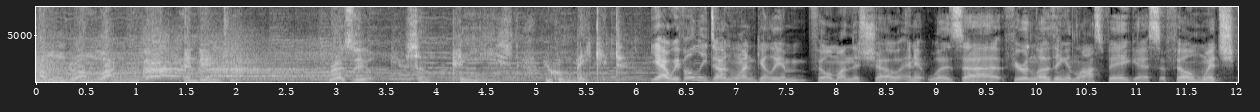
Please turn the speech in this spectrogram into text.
humdrum life and into Brazil. You're So pleased you can make it. Yeah, we've only done one Gilliam film on this show, and it was uh, Fear and Loathing in Las Vegas, a film which,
